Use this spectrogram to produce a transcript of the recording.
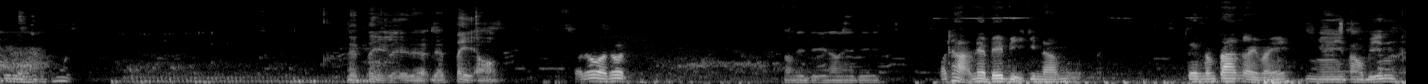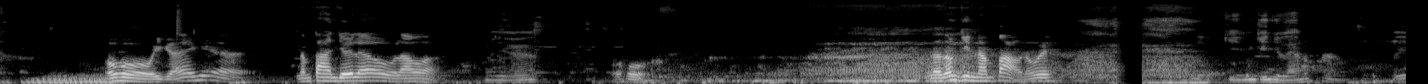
พูดเลยครับพูดเดี๋ยวเตะเลยเดี๋ยวเดี๋ยวเตะออก ขอโทษขอโทษ ทำดีๆทำดีขอถามเนี่ยเบบีกินน้ำเติมน้ำตาลหน่อยไหม ๆยังไงเต่าบินโอ้โห อีกแล้วไอ้เหี้ยน้ำตาลเยอะแล้วเราอะ มาเยอะโอ้โห เราต้องกินน้ำเปล่านะเว้ย กินกินอยู่แล้วนะเปล่าเฮ้ย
